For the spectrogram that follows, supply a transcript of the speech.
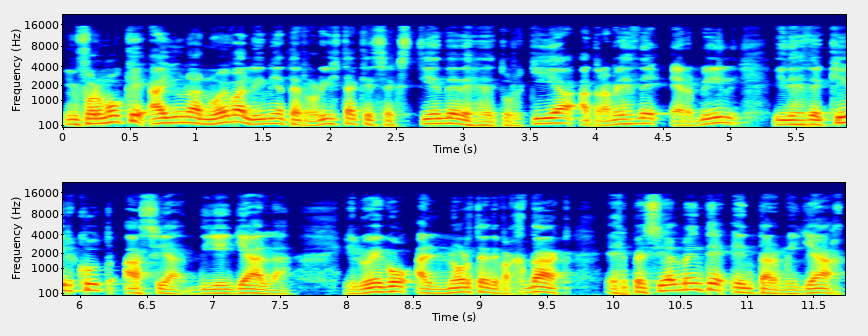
informó que hay una nueva línea terrorista que se extiende desde Turquía a través de Erbil y desde Kirkuk hacia Diyala y luego al norte de Bagdad, especialmente en Tarmiyah,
